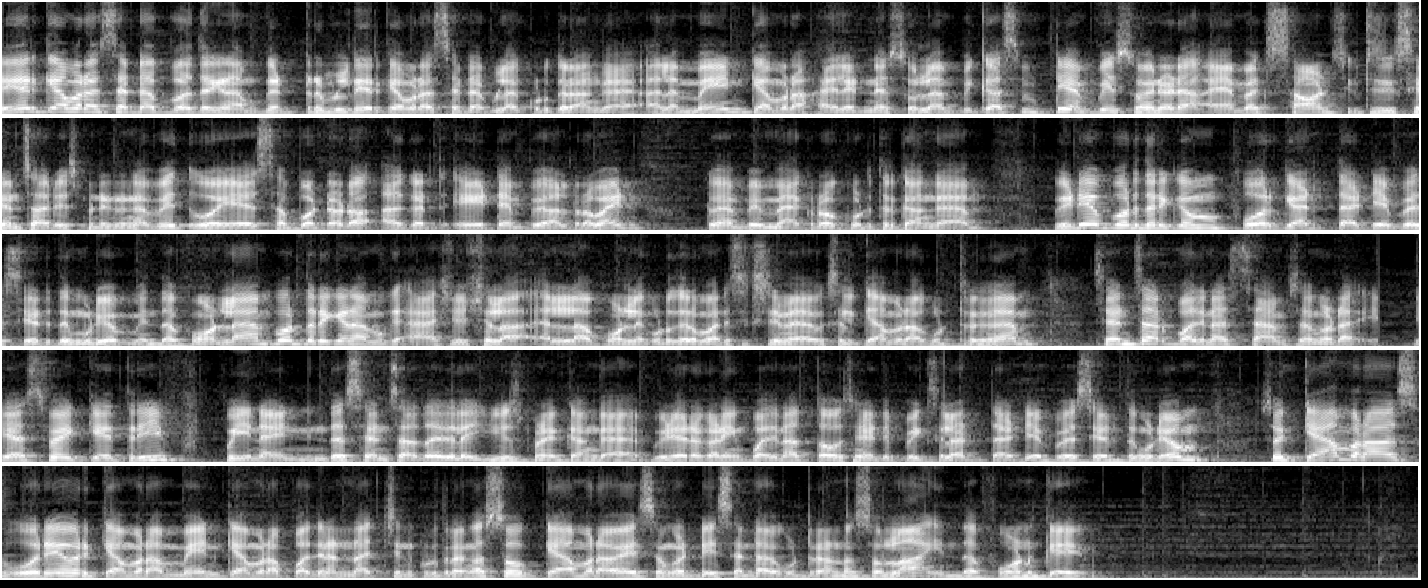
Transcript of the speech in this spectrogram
ரியர் கேமரா செட்டப் பார்த்தீங்கன்னா நமக்கு ட்ரிபிள் ரியர் கேமரா செட்டப்பில் கொடுக்குறாங்க. அதில் மெயின் கேமரா ஹைலைட்னே சொல்லலாம். Because fifty MP சோனியோட IMX seven sixty six sensor use பண்ணிருக்காங்க வித் ஓஏஎஸ் சப்போர்ட்டோட அதுக்கடுத்து eight MP ultrawide two MP macro கொடுத்துருக்காங்க. வீடியோ பொறுத்த வரைக்கும் ஃபோர் கேட் தேர்ட்டி எபிஎஸ் எடுத்துக்க முடியும் இந்த ஃபோனில் பொறுத்த வரைக்கும் நமக்கு ஆஸ் யூஷுவலாக எல்லா ஃபோன்லையும் கொடுக்குற மாதிரி சிக்ஸ்டி மெகா பிக்சல் கேமரா கொடுத்துருக்காங்க சென்சார் பார்த்தீங்கன்னா சாம்சங்கோட S five K three P nine இந்த சென்சார் தான் இதில் யூஸ் பண்ணியிருக்காங்க வீடியோ ரெக்கார்டிங் பார்த்தீங்கன்னா தௌசண்ட் எயிட்டி பிக்சலில் தேர்ட்டி எபிஎஸ் எடுத்துக்க முடியும். ஸோ கேமராஸ் ஒரே ஒரு கேமரா மெயின் கேமரா பார்த்தீங்கன்னா நச்சுன்னு கொடுக்குறாங்க ஸோ கேமராவே இவங்க டீசெண்டாக கொடுத்துறாங்கன்னு சொல்லலாம் இந்த ஃபோனுக்கு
